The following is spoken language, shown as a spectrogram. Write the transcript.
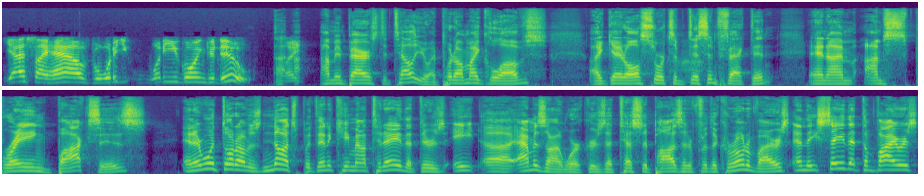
yes, I have, but what are you what are you going to do? I, I'm embarrassed to tell you. I put on my gloves. I get all sorts of disinfectant, and I'm I'm spraying boxes. And everyone thought I was nuts, but then it came out today that there's eight uh, Amazon workers that tested positive for the coronavirus, and they say that the virus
